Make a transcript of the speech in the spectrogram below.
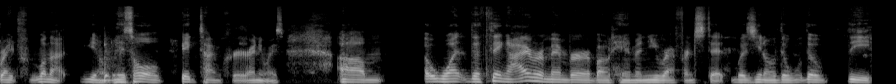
right from well, not you know, his whole big time career, anyways. Um, one the thing I remember about him, and you referenced it, was you know the the the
